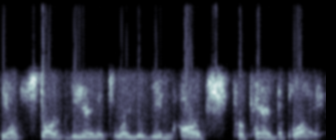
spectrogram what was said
you know, start gear that's where you're getting Arch prepared to play.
